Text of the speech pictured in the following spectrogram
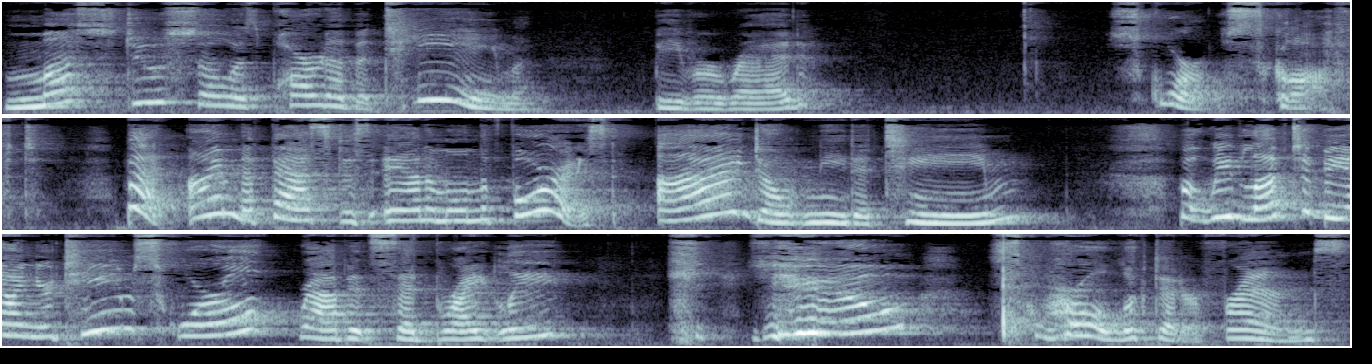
must do so as part of a team, Beaver read. Squirrel scoffed. But I'm the fastest animal in the forest. I don't need a team. But we'd love to be on your team, Squirrel, Rabbit said brightly. you? Squirrel looked at her friends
